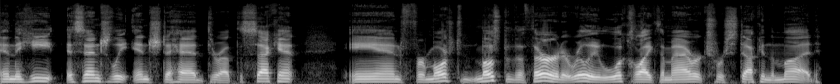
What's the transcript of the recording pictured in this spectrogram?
And the Heat essentially inched ahead throughout the second. And for most most of the third, it really looked like the Mavericks were stuck in the mud.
